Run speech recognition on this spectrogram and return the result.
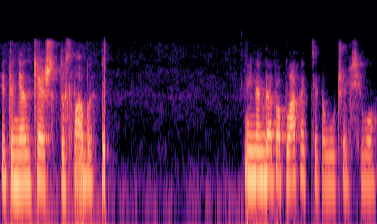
Это не означает, что ты слабый. Иногда поплакать это лучше всего.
